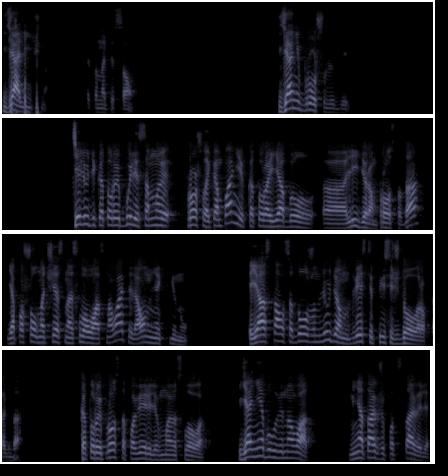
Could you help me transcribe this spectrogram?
Я лично это написал. Я не брошу людей. Те люди, которые были со мной в прошлой компании, в которой я был э, лидером просто, да, я пошел на честное слово основателя, а он меня кинул. И я остался должен людям 200 тысяч долларов тогда, которые просто поверили в мое слово. Я не был виноват. Меня также подставили.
